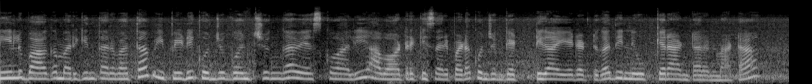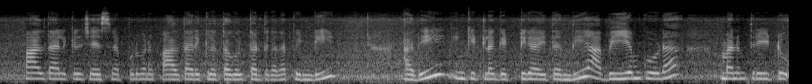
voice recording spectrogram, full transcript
నీళ్ళు బాగా మరిగిన తర్వాత ఈ పిండి కొంచెం కొంచెంగా వేసుకోవాలి. ఆ వాటర్కి సరిపడా కొంచెం గట్టిగా అయ్యేటట్టుగా దీన్ని ఉక్కెర అంటారనమాట పాల తాలికలు చేసినప్పుడు మనకు పాల తాలికలు తగులుతుంది కదా పిండి. అది ఇంక ఇట్లా గట్టిగా అవుతుంది ఆ బియ్యం కూడా మనం త్రీ టు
